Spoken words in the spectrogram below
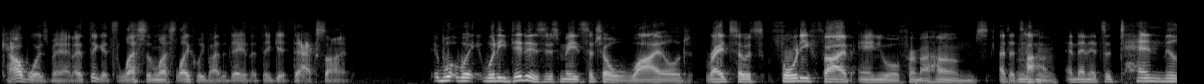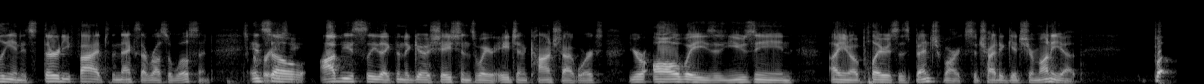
Cowboys, man, I think it's less and less likely by the day that they get Dak signed what, what, what he did is just made such a wild right? So it's 45 annual for Mahomes at the top mm-hmm. and then it's a 10 million it's 35 to the next at Russell Wilson. It's and crazy. so obviously like the negotiations where your agent contract works you're always using uh, you know players as benchmarks to try to get your money up. But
